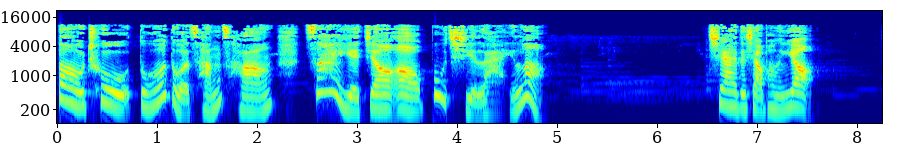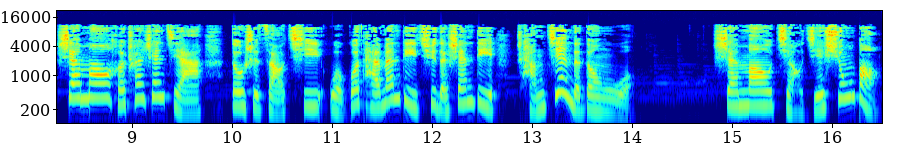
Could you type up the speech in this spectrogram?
到处躲躲藏藏，再也骄傲不起来了。亲爱的小朋友。山猫和穿山甲都是早期我国台湾地区的山地常见的动物。山猫狡黠凶暴，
